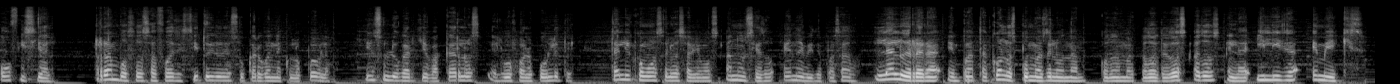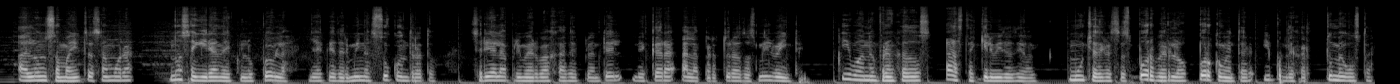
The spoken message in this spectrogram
oficial. Rambo Sosa fue destituido de su cargo en Ecolo Puebla y en su lugar lleva Carlos el Búfalo Poblete, tal y como se los habíamos anunciado en el video pasado. Lalo Herrera empata con los Pumas de UNAM con un marcador de 2 a 2 en la I-Liga MX. Alonso Manito Zamora no seguirá en el Club Puebla ya que termina su contrato. Sería la primera baja del plantel de cara a la apertura 2020. Y bueno, enfranjados, hasta aquí el video de hoy. Muchas gracias por verlo, por comentar y por dejar tu me gusta.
